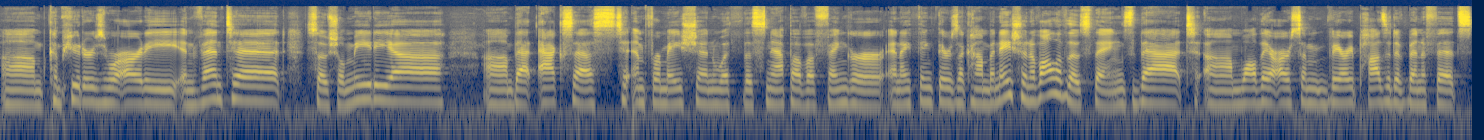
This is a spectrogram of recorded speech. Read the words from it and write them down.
um, computers were already invented, social media, um, that access to information with the snap of a finger. And I think there's a combination of all of those things that um, while there are some very positive benefits,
